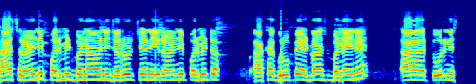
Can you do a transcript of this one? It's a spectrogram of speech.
ખાસ રણની પરમિટ બનાવવાની જરૂર છે અને એ રણની પરમિટ આખા ગ્રુપે એડવાન્સ બનાવીને આ ટૂરની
